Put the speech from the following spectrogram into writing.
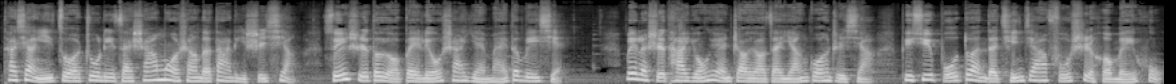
它像一座伫立在沙漠上的大理石像，随时都有被流沙掩埋的危险。为了使它永远照耀在阳光之下，必须不断的勤加服侍和维护。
